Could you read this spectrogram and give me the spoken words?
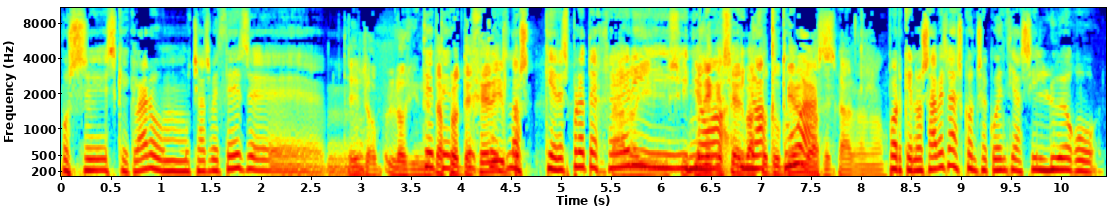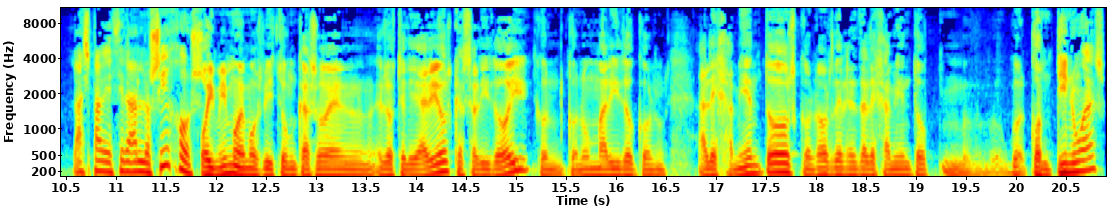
pues es que claro, muchas veces eh, Sí, lo- los te- intentas te- proteger te- y los quieres proteger Claro, y y, si y tiene no, que ser no bajo tu piel, lo actúas, hace, claro, no. porque no sabes las consecuencias y luego las padecerán los hijos. Hoy mismo hemos visto un caso en, en los telediarios que ha salido hoy con, con un marido con alejamientos, con órdenes de alejamiento mm, continuas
